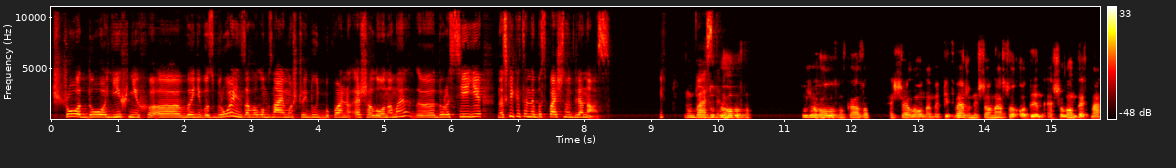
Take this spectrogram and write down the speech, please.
Щодо їхніх е, видів озброєнь, загалом знаємо, що йдуть буквально ешелонами е, до Росії. Наскільки це небезпечно для нас? Ну, дуже голосно, дуже голосно сказав ешелонами. Підтверджений всього нашого один ешелон десь на,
